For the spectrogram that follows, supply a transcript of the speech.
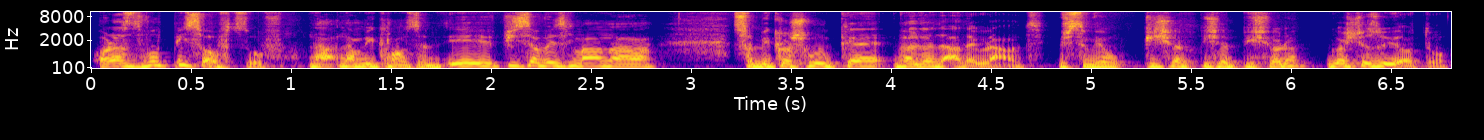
oraz dwóch pisowców na, na mój koncert. I pisowiec ma na sobie koszulkę Velvet Underground. Wiesz sobie, pisior, pisior, pisior, gościu z Ujotu.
